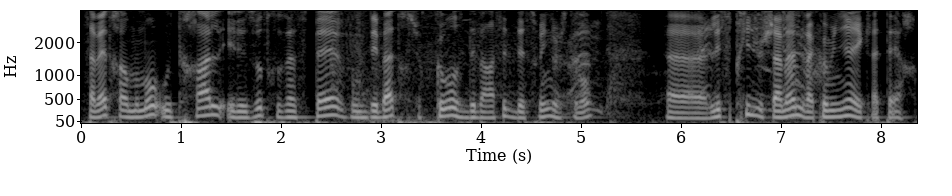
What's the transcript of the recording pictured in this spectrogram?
ça va être un moment où Thrall et les autres aspects vont débattre sur comment se débarrasser de Deathwing, justement. Euh, l'esprit du chaman va communier avec la Terre.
